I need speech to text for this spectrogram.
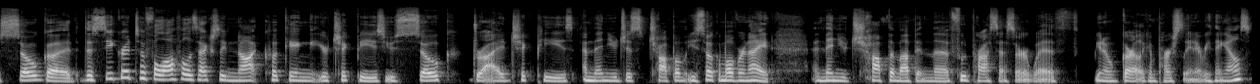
so good. The secret to falafel is actually not cooking your chickpeas. You soak dried chickpeas and then you just chop them, you soak them overnight, and then you chop them up in the food processor with, you know, garlic and parsley and everything else.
